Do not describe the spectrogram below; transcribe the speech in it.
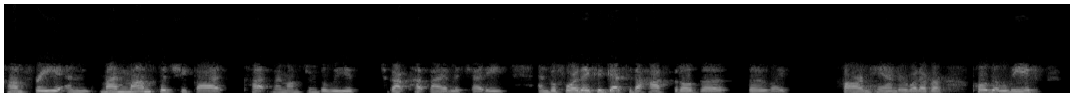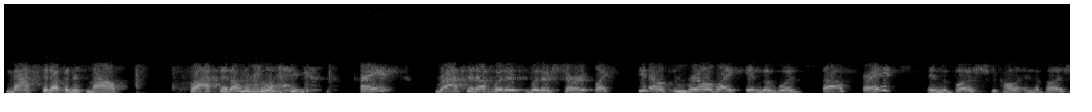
comfrey. And my mom said she got cut. My mom's from Belize. She got cut by a machete. And before they could get to the hospital, the, the like farm hand or whatever pulled a leaf, mashed it up in his mouth, slapped it on her leg, right? Wrapped it up with a, with a shirt, like, you know, some real like in the woods stuff, right? In the bush. We call it in the bush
